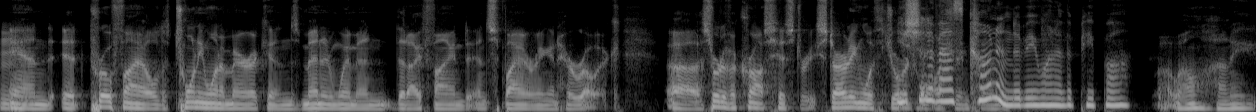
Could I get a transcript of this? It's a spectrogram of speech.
and it profiled 21 Americans, men and women, that I find inspiring and heroic, uh, sort of across history, starting with George. you should have asked Conan to be one of the people. Uh, Well, honey,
